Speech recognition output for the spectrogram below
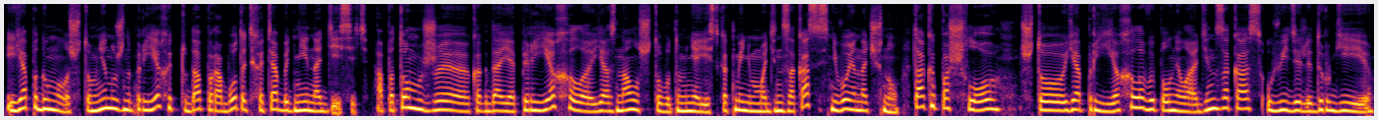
И я подумала, что мне нужно приехать туда поработать хотя бы дней на 10. А потом уже, когда я переехала, я знала, что вот у меня есть как минимум один заказ, и с него я начну. Так и пошло, что я приехала, выполнила один заказ, увидели другие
